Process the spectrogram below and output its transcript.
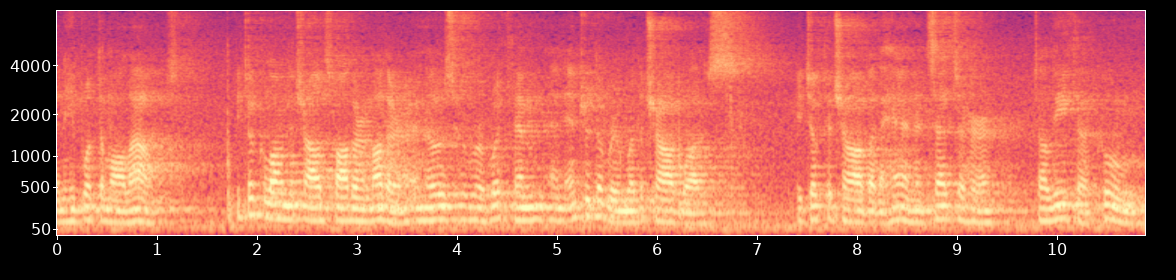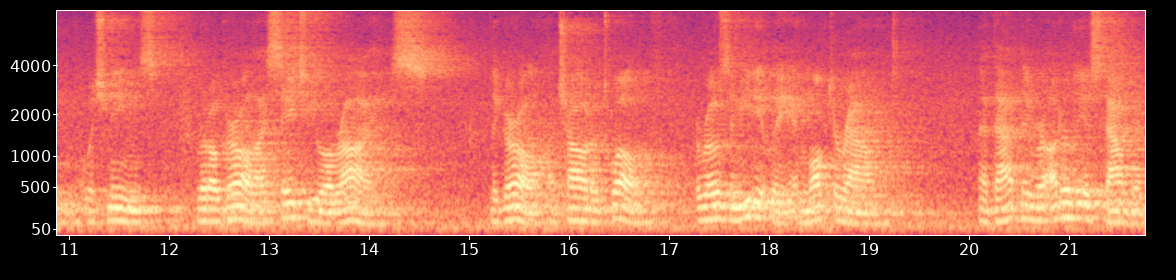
Then he put them all out. He took along the child's father and mother and those who were with him and entered the room where the child was. He took the child by the hand and said to her, Talitha cum, which means, Little girl, I say to you, arise. The girl, a child of twelve, arose immediately and walked around. At that they were utterly astounded.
